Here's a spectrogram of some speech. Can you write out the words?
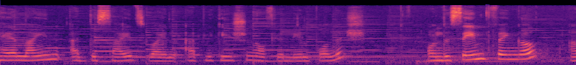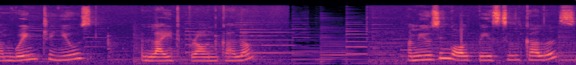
hairline at the sides while application of your nail polish. On the same finger, I'm going to use a light brown color. I'm using all pastel colors.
